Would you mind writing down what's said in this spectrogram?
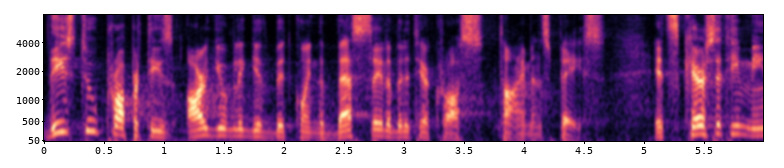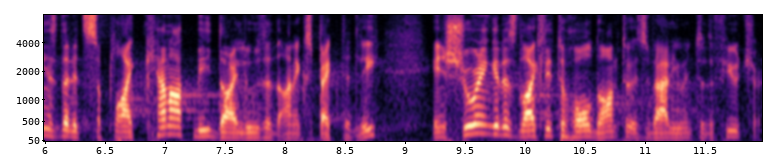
These two properties arguably give Bitcoin the best salability across time and space. Its scarcity means that its supply cannot be diluted unexpectedly, ensuring it is likely to hold on to its value into the future.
